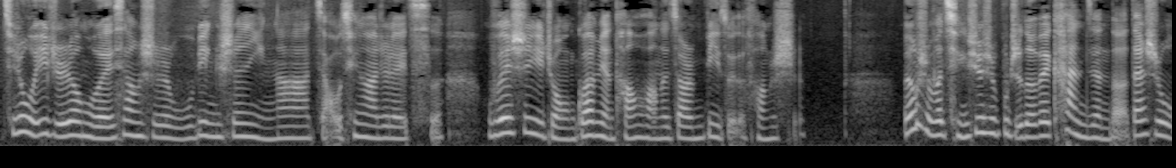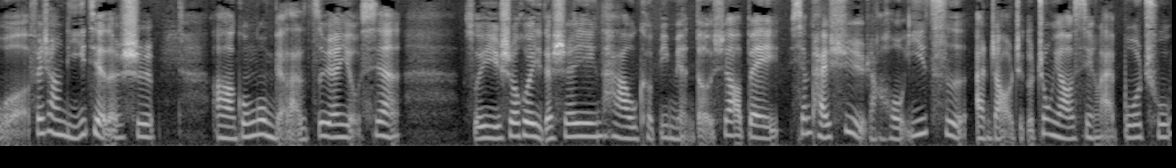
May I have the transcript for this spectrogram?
其实我一直认为，像是无病呻吟啊、矫情啊这类词，无非是一种冠冕堂皇的叫人闭嘴的方式。没有什么情绪是不值得被看见的，但是我非常理解的是，啊，公共表达的资源有限，所以社会里的声音它无可避免的需要被先排序，然后依次按照这个重要性来播出。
